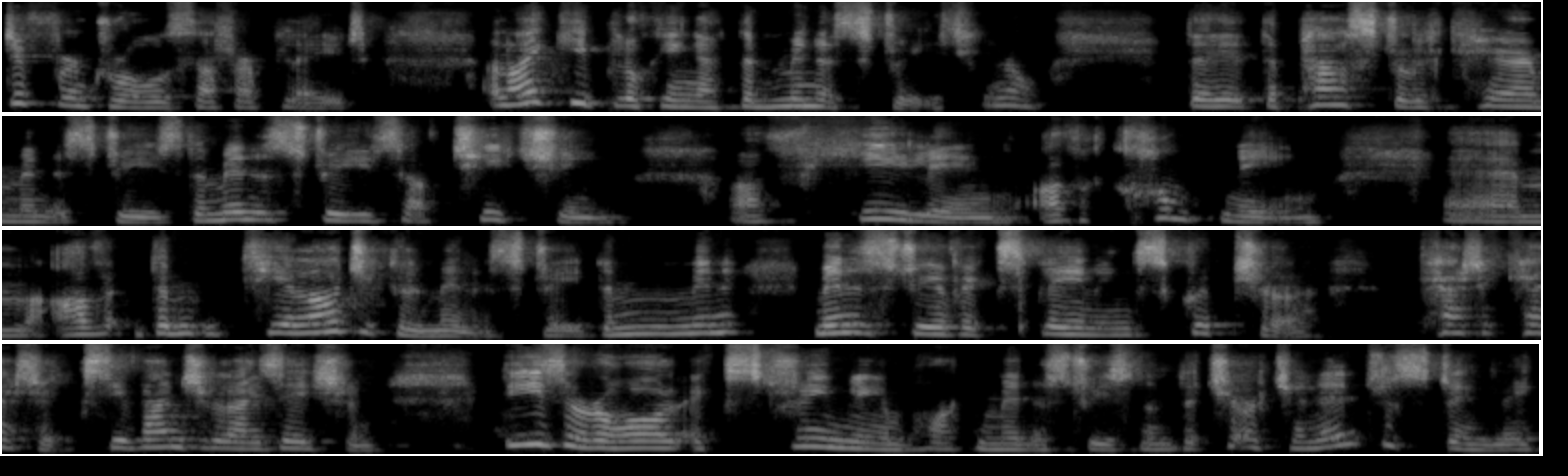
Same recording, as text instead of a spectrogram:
different roles that are played. And I keep looking at the ministries, you know, the, the pastoral care ministries, the ministries of teaching, of healing, of accompanying, um, of the theological ministry, the min- ministry of explaining scripture, catechetics, evangelization. These are all extremely important ministries in the church. And interestingly,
